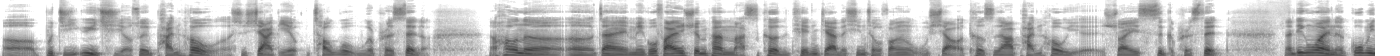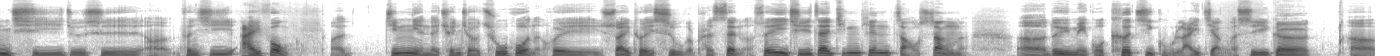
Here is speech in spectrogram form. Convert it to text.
呃不及预期哦，所以盘后是下跌超过五个 percent 了。然后呢，呃，在美国法院宣判马斯克的天价的薪酬方案无效，特斯拉盘后也衰四个 percent。那另外呢，郭明奇就是呃分析 iPhone 呃今年的全球出货呢会衰退十五个 percent 了，所以其实在今天早上呢。呃，对于美国科技股来讲呢，是一个呃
